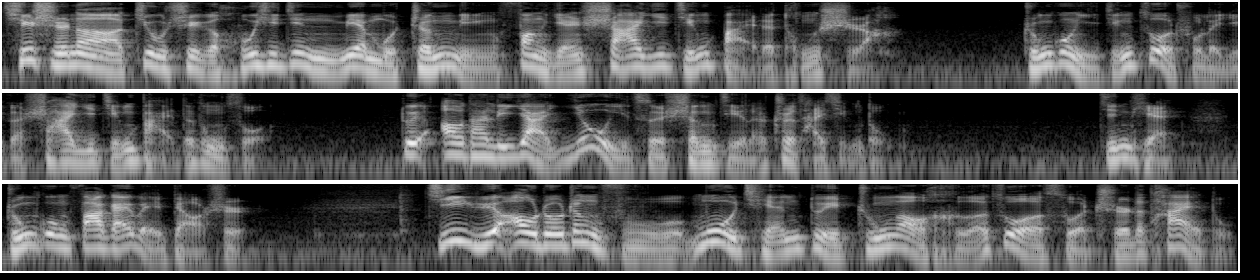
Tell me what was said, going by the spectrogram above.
其实呢，就是个胡锡进面目狰狞、放言杀一儆百的同时啊，中共已经做出了一个杀一儆百的动作，对澳大利亚又一次升级了制裁行动。今天，中共发改委表示，基于澳洲政府目前对中澳合作所持的态度，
